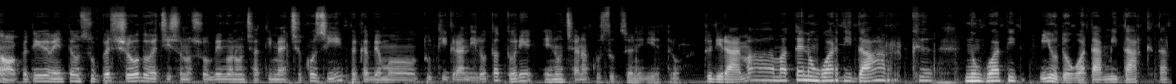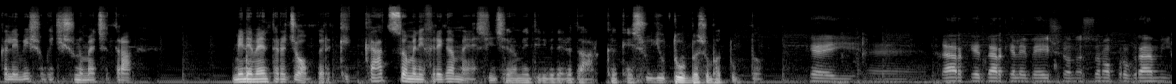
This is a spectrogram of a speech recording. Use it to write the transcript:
No, praticamente è un super show dove ci sono solo, vengono annunciati match così perché abbiamo tutti i grandi lottatori e non c'è una costruzione dietro. Tu dirai, ma, ma te non guardi Dark? Non guardi... Io devo guardarmi Dark, Dark Elevation che ci sono match tra Me ne Meneventer Jobber, che cazzo me ne frega a me sinceramente di vedere Dark, che è su YouTube soprattutto. Ok, eh, Dark e Dark Elevation sono programmi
